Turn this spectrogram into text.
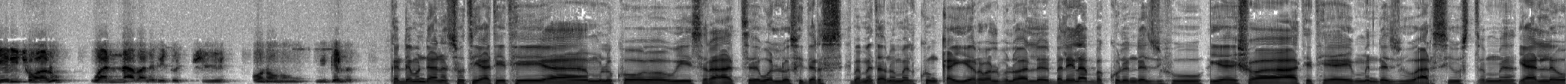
የ ritual ኡ ዋና ባለቤቶች ሆነው ነው የሚገለጹ። ቀደም እንዳነሱት የአቴቴ አምልኮዊ ስርዓት ወሎ ሲደርስ በመጠኑ መልኩን ቀይሯል ብለዋል። በሌላ በኩል እንደዚሁ የሸዋ አቴቴም እንደዚሁ አርሲ ውስጥም ያለው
